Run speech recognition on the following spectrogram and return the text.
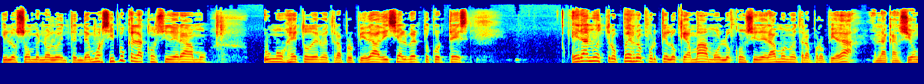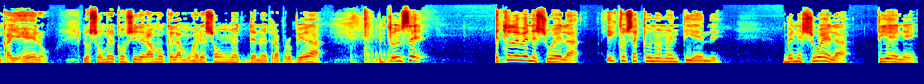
y los hombres no lo entendemos así porque la consideramos un objeto de nuestra propiedad. Dice Alberto Cortés, Era nuestro perro porque lo que amamos lo consideramos nuestra propiedad. En la canción Callejero, los hombres consideramos que las mujeres son de nuestra propiedad. Entonces, esto de Venezuela, hay cosas que uno no entiende. Venezuela tiene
